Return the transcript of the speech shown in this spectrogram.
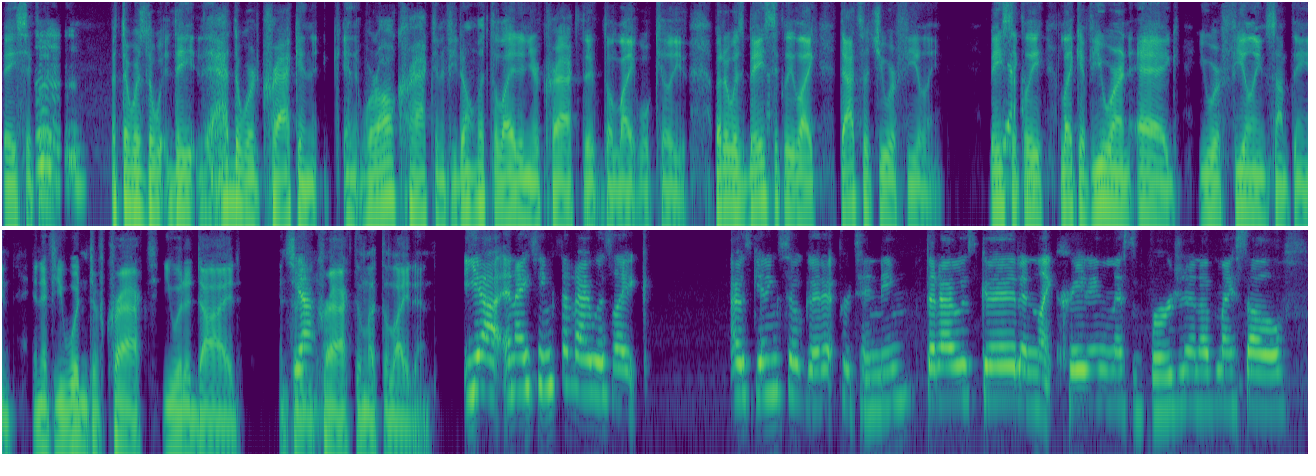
Basically. Mm, But there was the they, they had the word crack and and we're all cracked and if you don't let the light in your crack the, the light will kill you. But it was basically like that's what you were feeling. Basically like if you were an egg, you were feeling something and if you wouldn't have cracked, you would have died. And so Yeah. you cracked and let the light in. yeah and i think that i was like i was getting so good at pretending that i was good and like creating this version of myself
